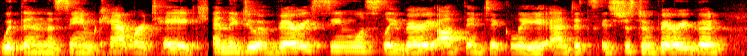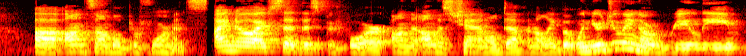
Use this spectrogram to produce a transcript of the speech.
within the same camera take. And they do it very seamlessly, very authentically, and it's it's just a very good uh, ensemble performance. I know I've said this before on the, on this channel, definitely, but when you're doing a really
